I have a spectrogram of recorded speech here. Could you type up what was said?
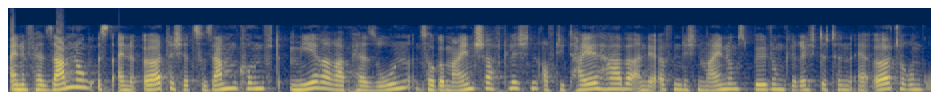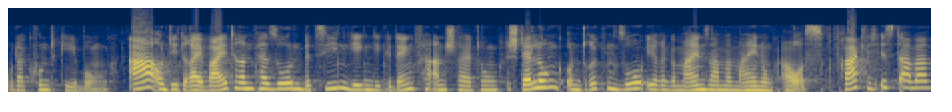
Eine Versammlung ist eine örtliche Zusammenkunft mehrerer Personen zur gemeinschaftlichen auf die Teilhabe an der öffentlichen Meinungsbildung gerichteten Erörterung oder Kundgebung. A und die drei weiteren Personen beziehen gegen die Gedenkveranstaltung Veranstaltung Stellung und drücken so ihre gemeinsame Meinung aus. Fraglich ist aber,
